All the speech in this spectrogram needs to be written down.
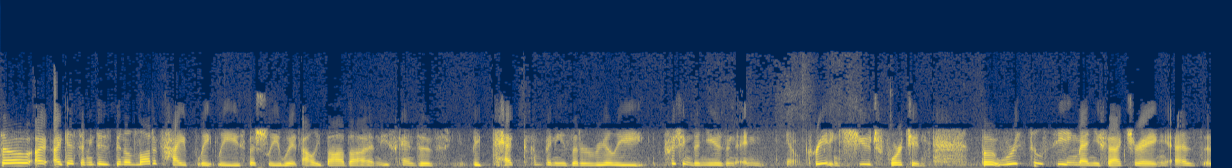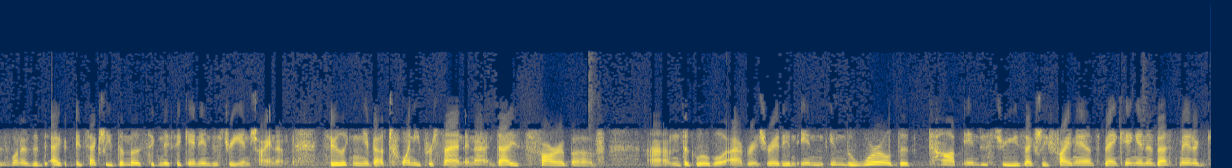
So I, I guess I mean there's been a lot of hype lately, especially with Alibaba and these kinds of big tech companies that are really pushing the news and, and you know creating huge fortunes. But we're still seeing manufacturing as, as one of the it's actually the most significant industry in China. So you're looking at about 20 percent, and that, that is far above um, the global average, right? In, in, in the world, the top industry is actually finance, banking, and investment,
